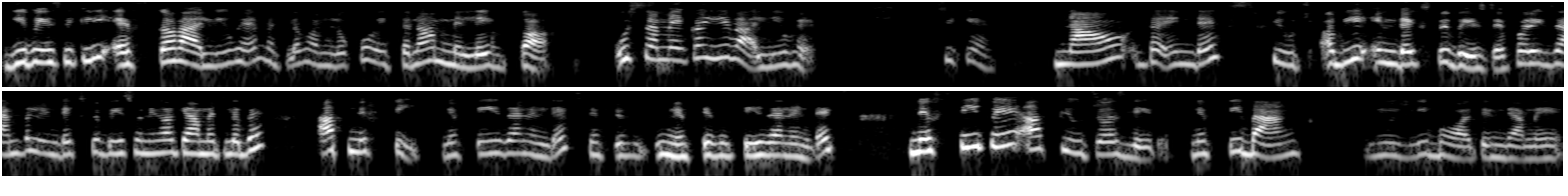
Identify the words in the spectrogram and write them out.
ये बेसिकली एफ़ का वैल्यू है मतलब हम लोग को इतना मिलेगा, उस समय का ये वैल्यू है। ठीक है? नाउ द इंडेक्स फ्यूचर अब ये इंडेक्स पे बेस्ड है। फॉर एग्जांपल इंडेक्स पे बेस्ड होने का क्या मतलब है? आप Nifty Nifty is an index Nifty Nifty fifty is an index Nifty पे आप फ्यूचर्स ले रहे हो। निफ्टी बैंक यूजली बहुत इंडिया में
